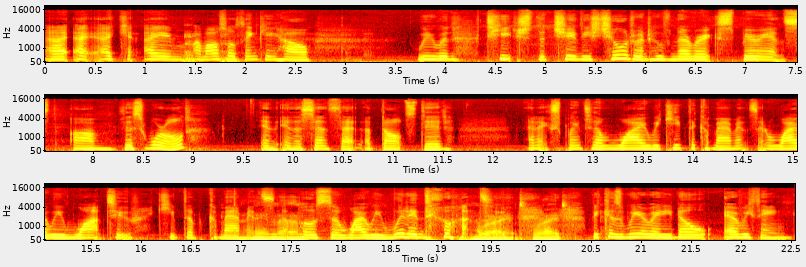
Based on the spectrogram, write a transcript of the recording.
I, I, I can, I'm, I'm also thinking how we would teach the ch- these children who've never experienced um, this world, in in the sense that adults did, and explain to them why we keep the commandments and why we want to keep the commandments, Amen. opposed to why we wouldn't want to Right, right. because we already know everything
